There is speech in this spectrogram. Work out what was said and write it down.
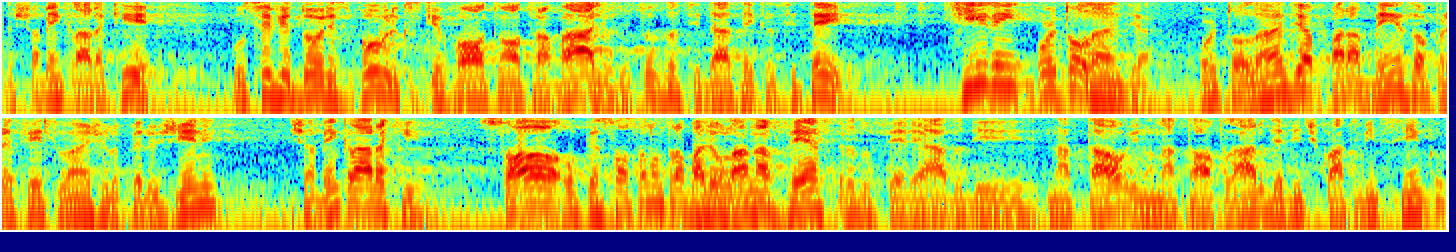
Deixar bem claro aqui. Os servidores públicos que voltam ao trabalho, de todas as cidades aí que eu citei, tirem Hortolândia. Hortolândia, parabéns ao prefeito Ângelo Perugini. Deixar bem claro aqui. Só o pessoal só não trabalhou lá na véspera do feriado de Natal e no Natal, claro, dia 24 e 25,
